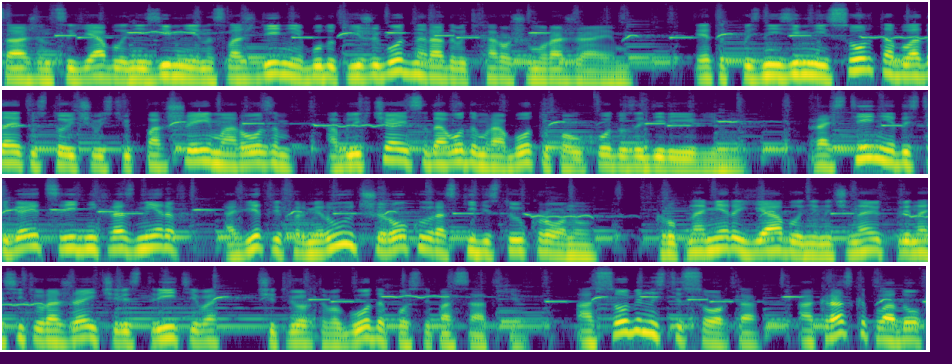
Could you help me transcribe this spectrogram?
Саженцы яблони зимние наслаждения будут ежегодно радовать хорошим урожаем. Этот позднезимний сорт обладает устойчивостью к парше и морозам, облегчая садоводам работу по уходу за деревьями. Растение достигает средних размеров, а ветви формируют широкую раскидистую крону. Крупномеры яблони начинают приносить урожай через 3-4 года после посадки. Особенности сорта. Окраска плодов,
